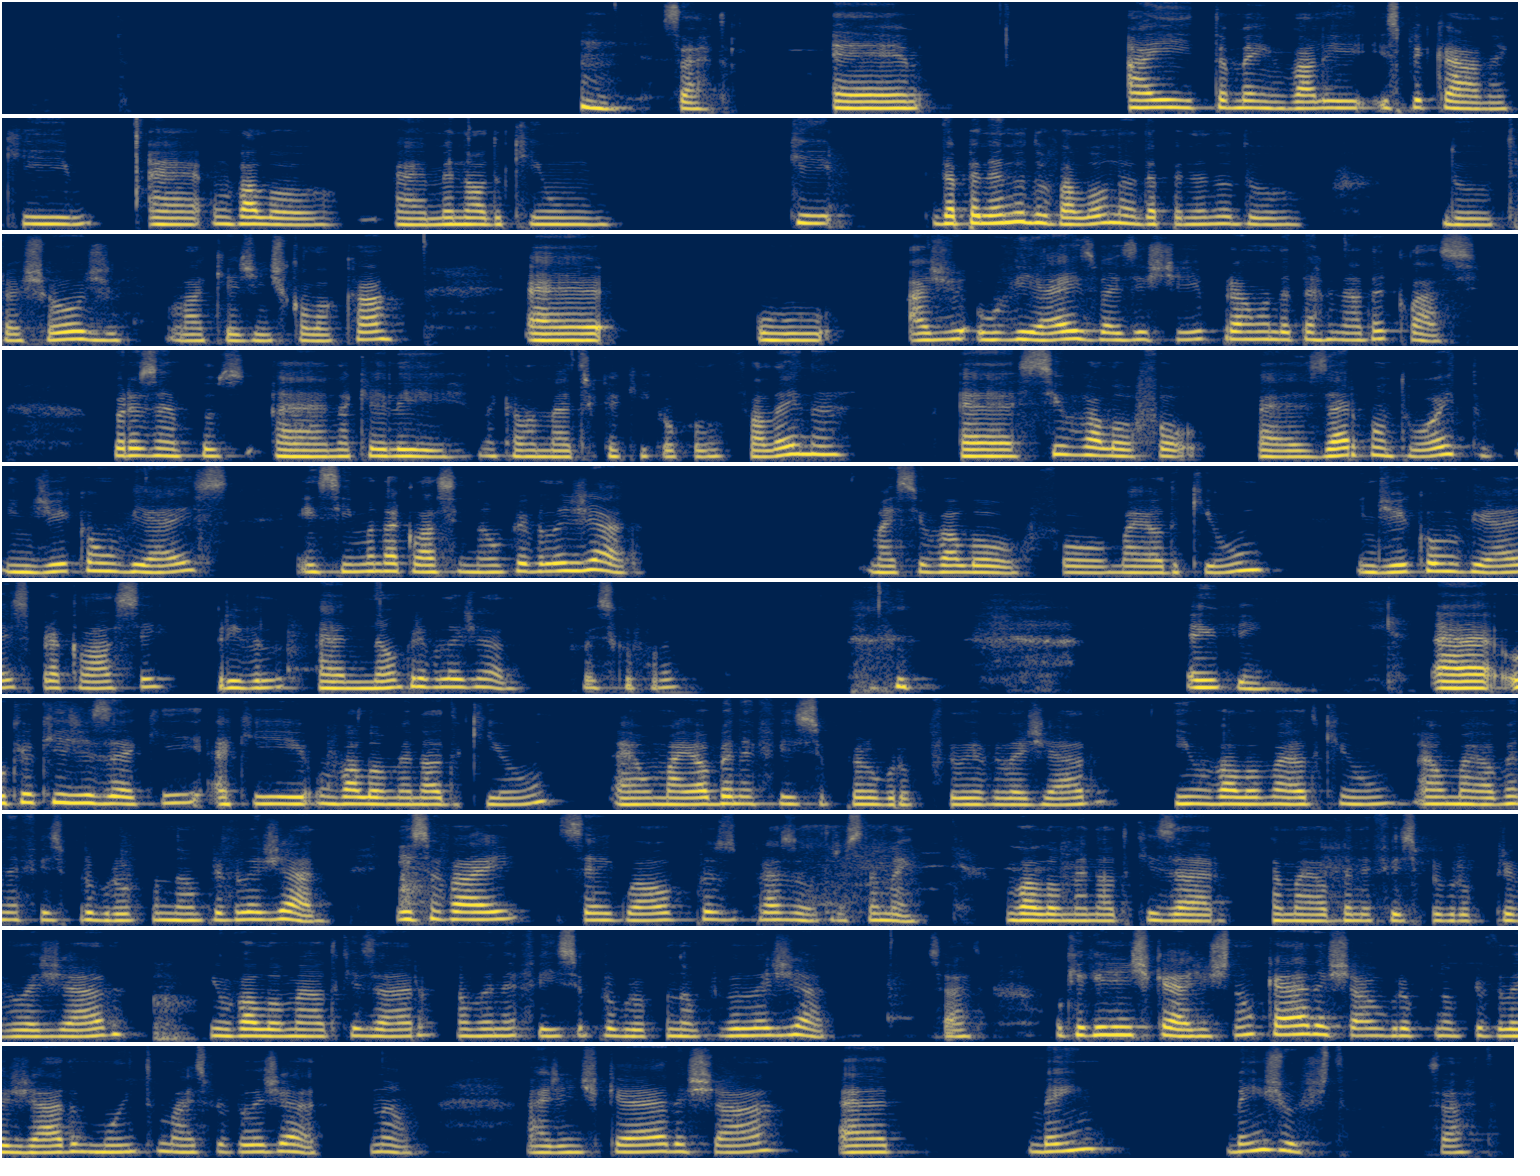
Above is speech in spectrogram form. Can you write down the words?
Certo. É, Aí também vale explicar né, que é, um valor é, menor do que um... que dependendo do valor, né, dependendo do, do threshold lá que a gente colocar, é, o, a, o viés vai existir para uma determinada classe. Por exemplo, é, naquele, naquela métrica aqui que eu falei, né, é, se o valor for é, 0.8, indica um viés em cima da classe não privilegiada mas se o valor for maior do que 1, indica um viés para a classe privile é, não privilegiada. Foi isso que eu falei? Enfim, é, o que eu quis dizer aqui é que um valor menor do que 1 é um maior benefício para o grupo privilegiado e um valor maior do que 1 é um maior benefício para o grupo não privilegiado. Isso vai ser igual para as outras também. Um valor menor do que zero é o maior benefício para o grupo privilegiado e um valor maior do que zero é o benefício para o grupo não privilegiado, certo? O que, que a gente quer? A gente não quer deixar o grupo não privilegiado muito mais privilegiado, não. A gente quer deixar é, bem, bem justo, certo?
